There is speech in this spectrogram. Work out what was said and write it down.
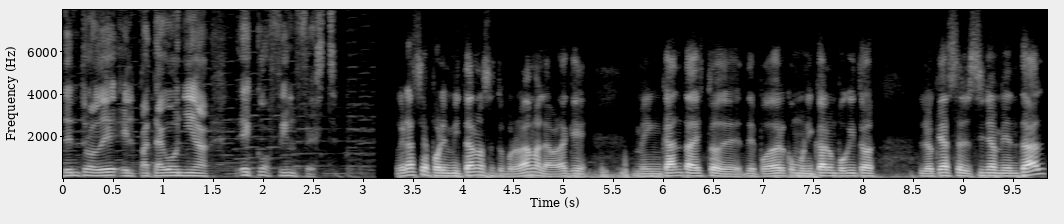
dentro del el Patagonia Eco Film Fest. Gracias por invitarnos a tu programa, la verdad que me encanta esto de, poder comunicar un poquito lo que hace el cine ambiental.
